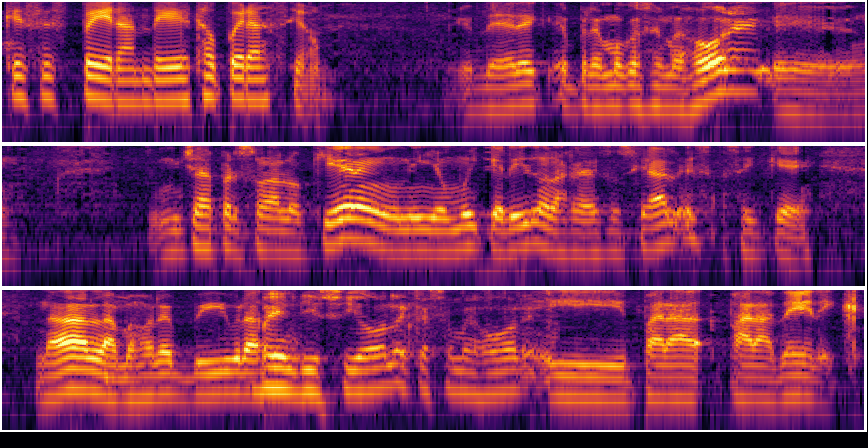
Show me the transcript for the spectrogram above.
que se esperan de esta operación. Derek, esperemos que se mejore. Eh, muchas personas lo quieren, un niño muy querido en las redes sociales, así que nada, las mejores vibras. Bendiciones, que se mejore. Y para, para Derek.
